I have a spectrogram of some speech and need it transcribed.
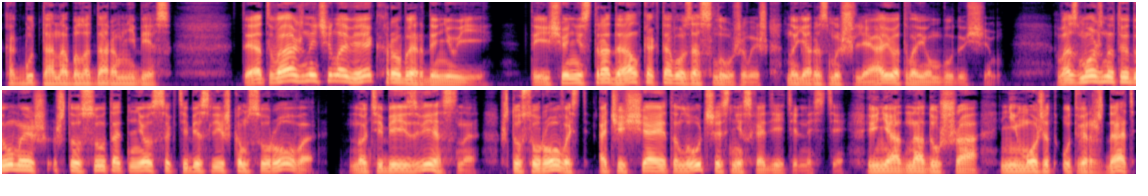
как будто она была даром небес. «Ты отважный человек, Робер де Ньюи. Ты еще не страдал, как того заслуживаешь, но я размышляю о твоем будущем. Возможно, ты думаешь, что суд отнесся к тебе слишком сурово, но тебе известно, что суровость очищает лучше снисходительности, и ни одна душа не может утверждать,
